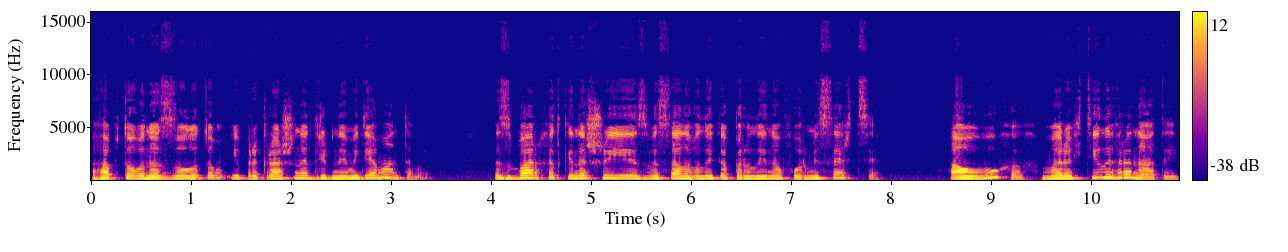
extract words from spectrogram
гаптована золотом і прикрашена дрібними діамантами. З бархатки на шиї звисала велика перлина у формі серця, а у вухах мерехтіли гранати.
